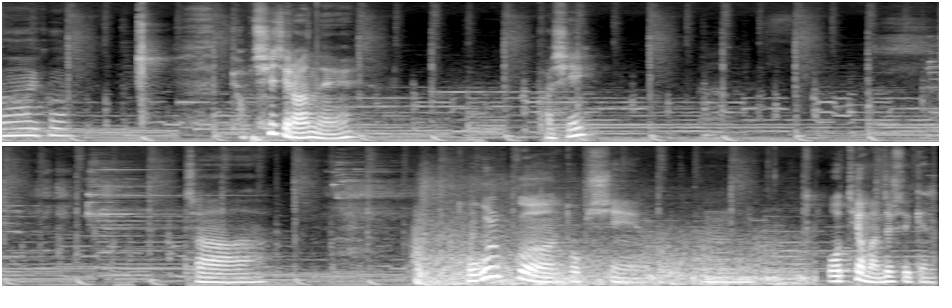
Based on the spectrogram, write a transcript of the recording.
아 이거. 겹치질 않네. 다시. 자, 도굴꾼 독심. 음, 5티어 만들 수 있겠네.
